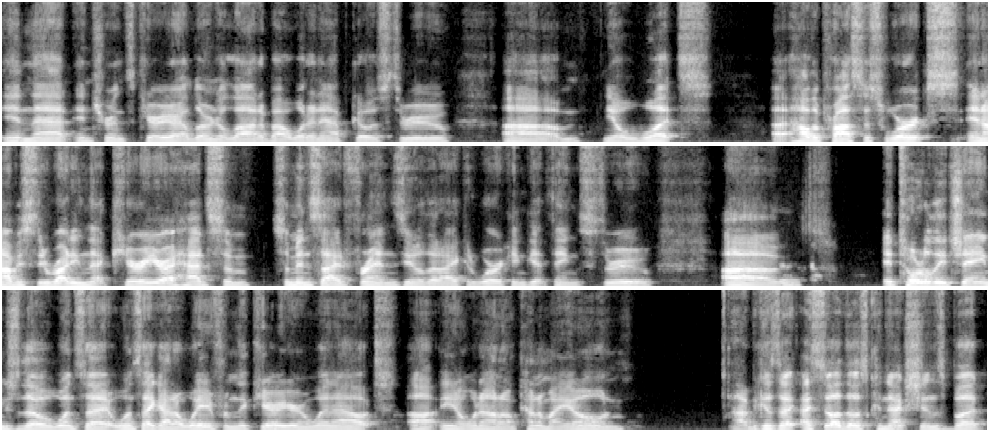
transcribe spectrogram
in that insurance carrier, I learned a lot about what an app goes through, um, you know, what, uh, how the process works, and obviously writing that carrier, I had some some inside friends, you know, that I could work and get things through. Um, yes. It totally changed though once I once I got away from the carrier and went out, uh, you know, went out on kind of my own. Uh, because I, I, still had those connections, but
